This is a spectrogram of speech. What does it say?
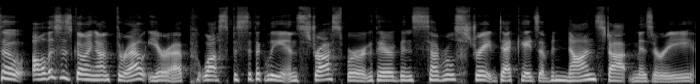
So, all this is going on throughout Europe, while specifically in Strasbourg, there have been several straight decades of nonstop misery.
